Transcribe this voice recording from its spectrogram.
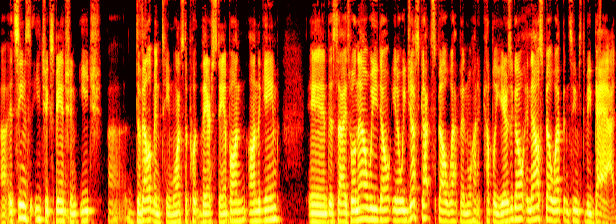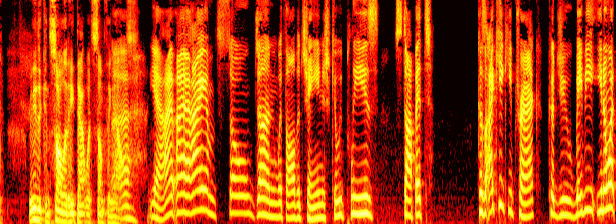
Uh, it seems each expansion, each uh, development team wants to put their stamp on on the game, and decides, well, now we don't, you know, we just got spell weapon what a couple of years ago, and now spell weapon seems to be bad. We need to consolidate that with something else. Uh, yeah, I, I I am so done with all the change. Can we please stop it? Because I can't keep track. Could you maybe? You know what?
